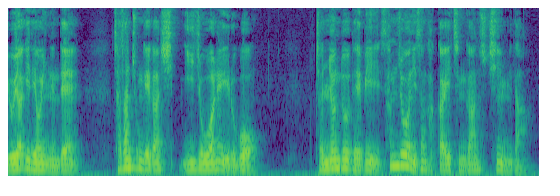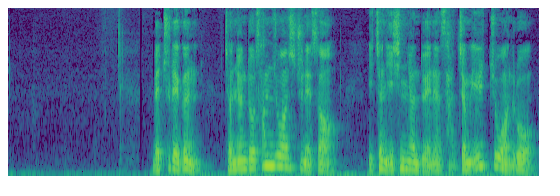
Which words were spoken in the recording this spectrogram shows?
요약이 되어 있는데 자산 총계가 12조 원에 이르고 전년도 대비 3조 원 이상 가까이 증가한 수치입니다. 매출액은 전년도 3조 원 수준에서 2020년도에는 4.1조 원으로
